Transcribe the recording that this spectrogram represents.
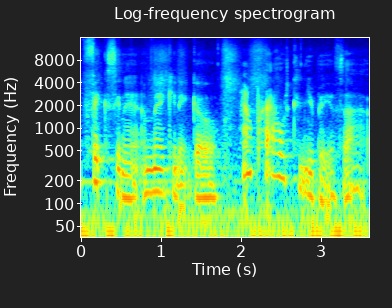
fixing it and making it go. How proud can you be of that?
